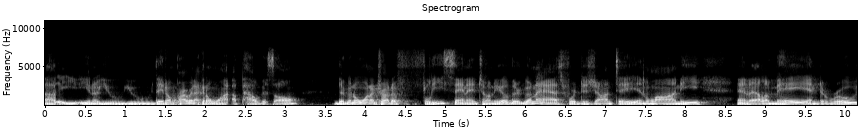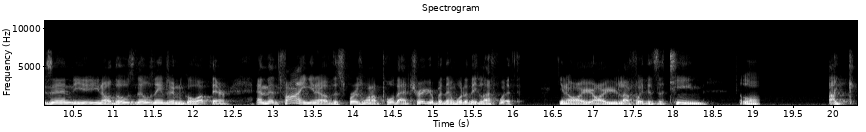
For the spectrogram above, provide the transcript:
Uh, you, you, know, you you they don't probably not going to want a Pau Gasol. They're going to want to try to fleece San Antonio. They're going to ask for Dejounte and Lonnie and LMA and DeRozan. You, you know, those those names are going to go up there, and that's fine. You know, if the Spurs want to pull that trigger, but then what are they left with? You know, you, all you're left with is a team like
